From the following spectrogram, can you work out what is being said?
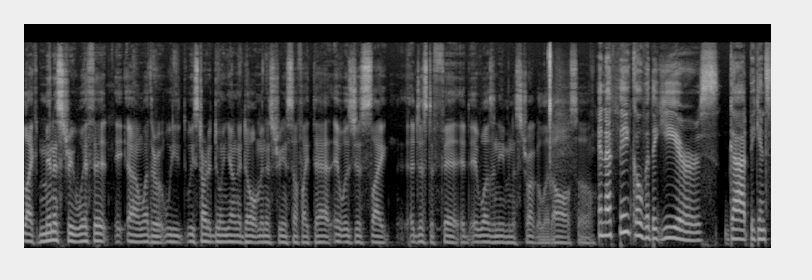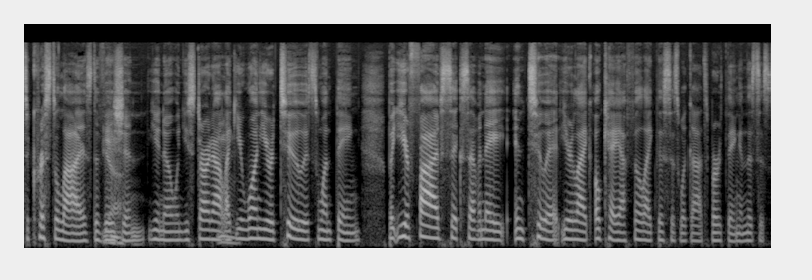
like ministry with it, it, uh, whether we we started doing young adult ministry and stuff like that, it was just like just a fit. It, it wasn't even a struggle at all. So And I think over the years, God begins to crystallize the Yeah. vision. You know, when you start out Mm. like year one, year two, it's one thing. But year five, six, seven, eight into it, you're like, okay, I feel like this is what God's birthing and this is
